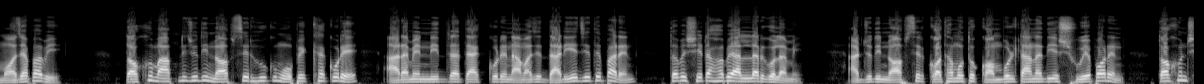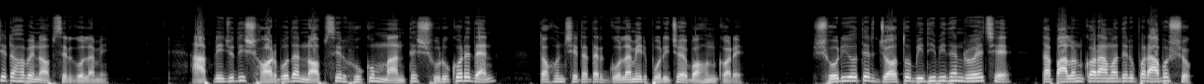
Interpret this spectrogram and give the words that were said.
মজা পাবি। তখন আপনি যদি নফসের হুকুম উপেক্ষা করে আরামের নিদ্রা ত্যাগ করে নামাজে দাঁড়িয়ে যেতে পারেন, তবে সেটা হবে আল্লাহর গোলামি। আর যদি নফসের কথা মতো কম্বল টানা দিয়ে শুয়ে পড়েন, তখন সেটা হবে নফসের গোলামি। আপনি যদি সর্বদা নফসের হুকুম মানতে শুরু করে দেন, তখন সেটা তার গোলামির পরিচয় বহন করে। শরীয়তের যত বিধিবিধান রয়েছে, তা পালন করা আমাদের উপর আবশ্যক।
